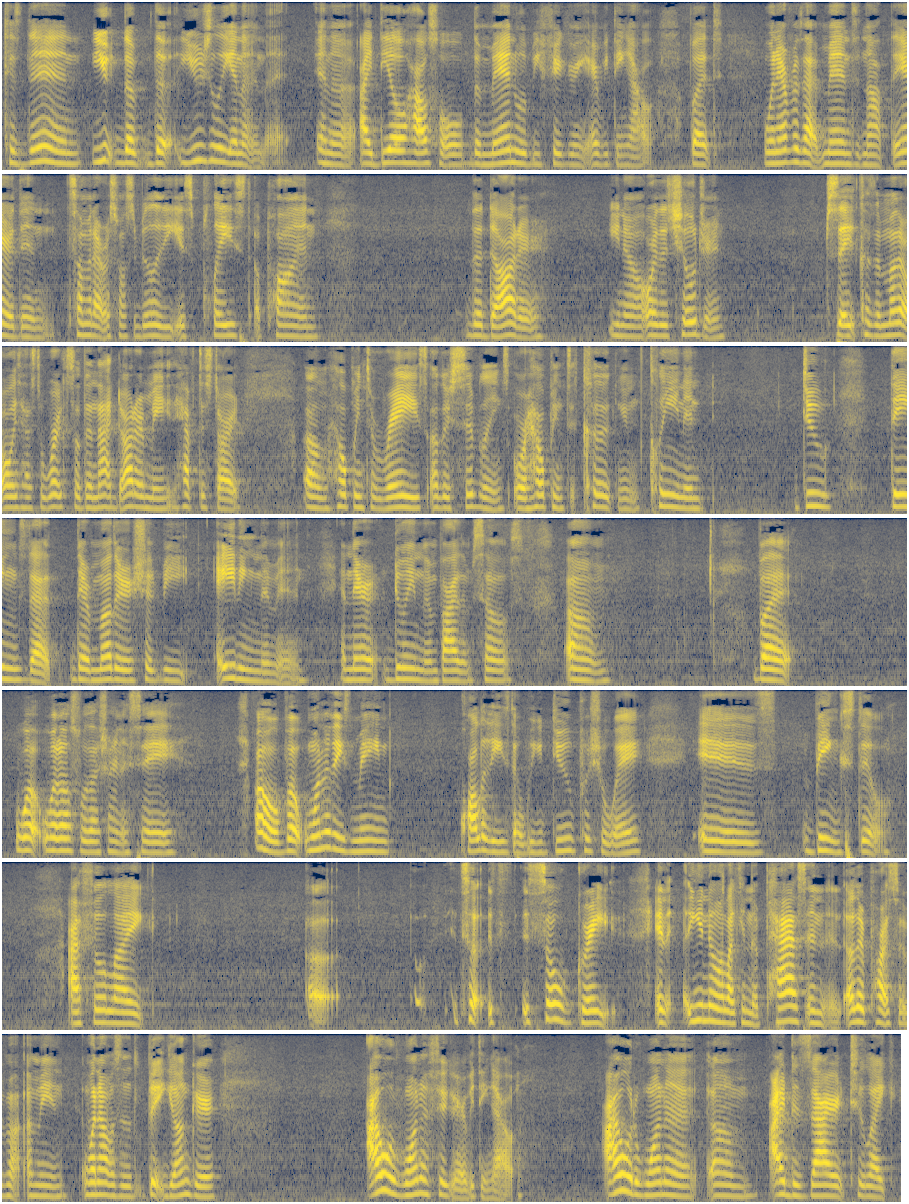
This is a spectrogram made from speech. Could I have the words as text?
Because then you the the usually in a in an ideal household, the man would be figuring everything out. But whenever that man's not there, then some of that responsibility is placed upon the daughter, you know, or the children. Say because the mother always has to work, so then that daughter may have to start um, helping to raise other siblings or helping to cook and clean and do things that their mother should be aiding them in, and they're doing them by themselves. Um, but what what else was I trying to say? Oh, but one of these main qualities that we do push away is being still. I feel like uh, it's a, it's it's so great. And you know, like in the past and other parts of my, I mean, when I was a bit younger, I would want to figure everything out. I would want to. Um, I desired to like.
